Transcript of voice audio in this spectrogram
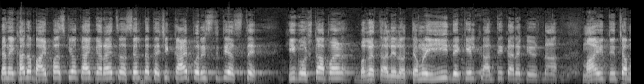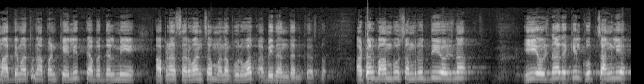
कारण एखादं बायपास किंवा काय करायचं असेल तर त्याची काय परिस्थिती असते ही गोष्ट आपण बघत आलेलो आहोत. त्यामुळे ही देखील क्रांतिकारक योजना महायुतीच्या माध्यमातून आपण केलीत त्याबद्दल मी आपणा सर्वांचं मनपूर्वक अभिनंदन करतो. अटल बांबू समृद्धी योजना ही योजना देखील खूप चांगली आहे.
